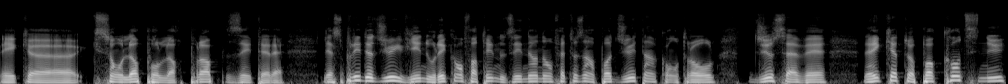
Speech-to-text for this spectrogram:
et qui sont là pour leurs propres intérêts. L'Esprit de Dieu, il vient nous réconforter, nous dire non, non, faites-en pas, Dieu est en contrôle, Dieu savait, n'inquiète pas, continue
